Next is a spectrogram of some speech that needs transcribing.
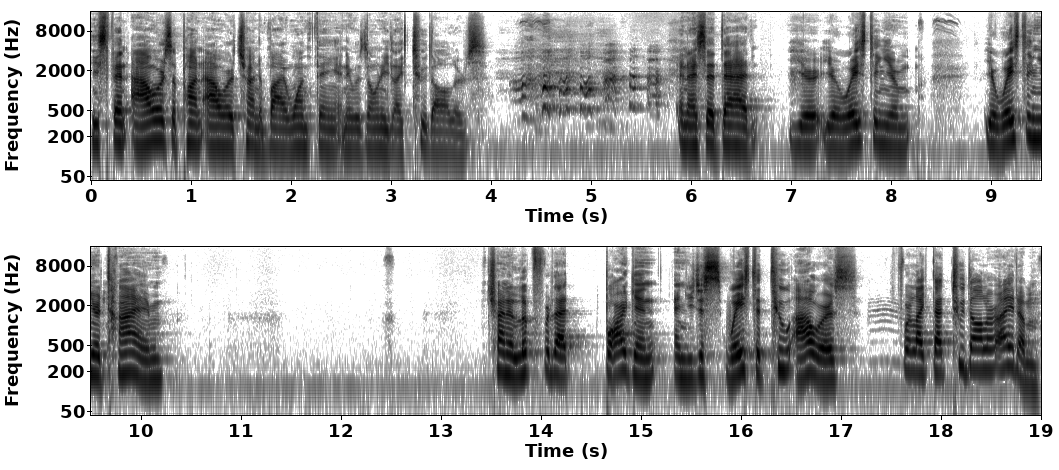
he spent hours upon hours trying to buy one thing, and it was only like $2. and I said, Dad, you're, you're, wasting your, you're wasting your time trying to look for that bargain, and you just wasted two hours for like that $2 item.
